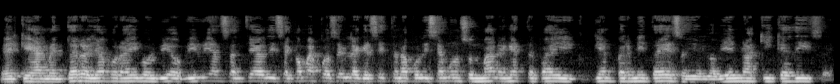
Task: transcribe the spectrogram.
El que Almentero ya por ahí volvió. Vivian Santiago dice, ¿cómo es posible que exista una policía musulmana en este país? ¿Quién permite eso? Y el gobierno aquí, ¿qué dice?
